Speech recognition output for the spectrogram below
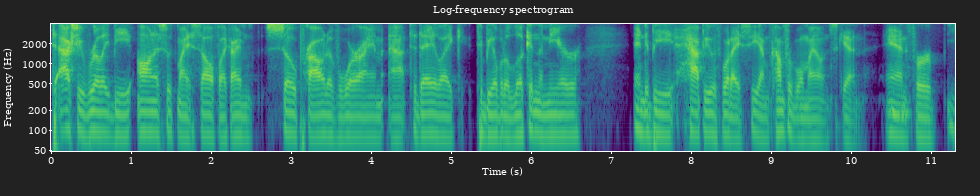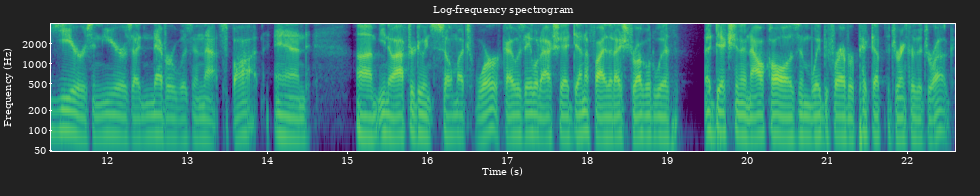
to actually really be honest with myself, like I'm so proud of where I am at today. Like to be able to look in the mirror and to be happy with what I see. I'm comfortable in my own skin. And for years and years, I never was in that spot. And um, you know, after doing so much work, I was able to actually identify that I struggled with addiction and alcoholism way before I ever picked up the drink or the drug.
